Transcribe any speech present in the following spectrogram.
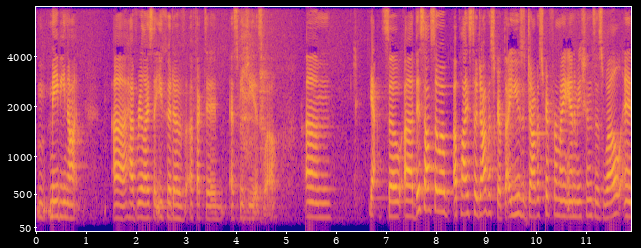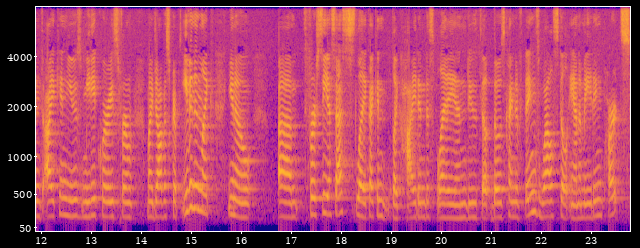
maybe not uh, have realized that you could have affected SVG as well. Um, yeah, so uh, this also applies to JavaScript. I use JavaScript for my animations as well, and I can use media queries for my JavaScript, even in like, you know, um, for CSS, like I can like hide and display and do th those kind of things while still animating parts,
